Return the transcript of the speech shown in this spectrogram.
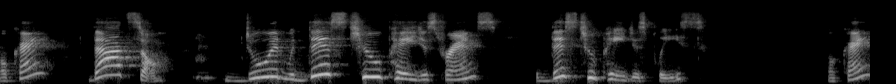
Okay? That's all. Do it with these two pages, friends. These two pages, please. Okay?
